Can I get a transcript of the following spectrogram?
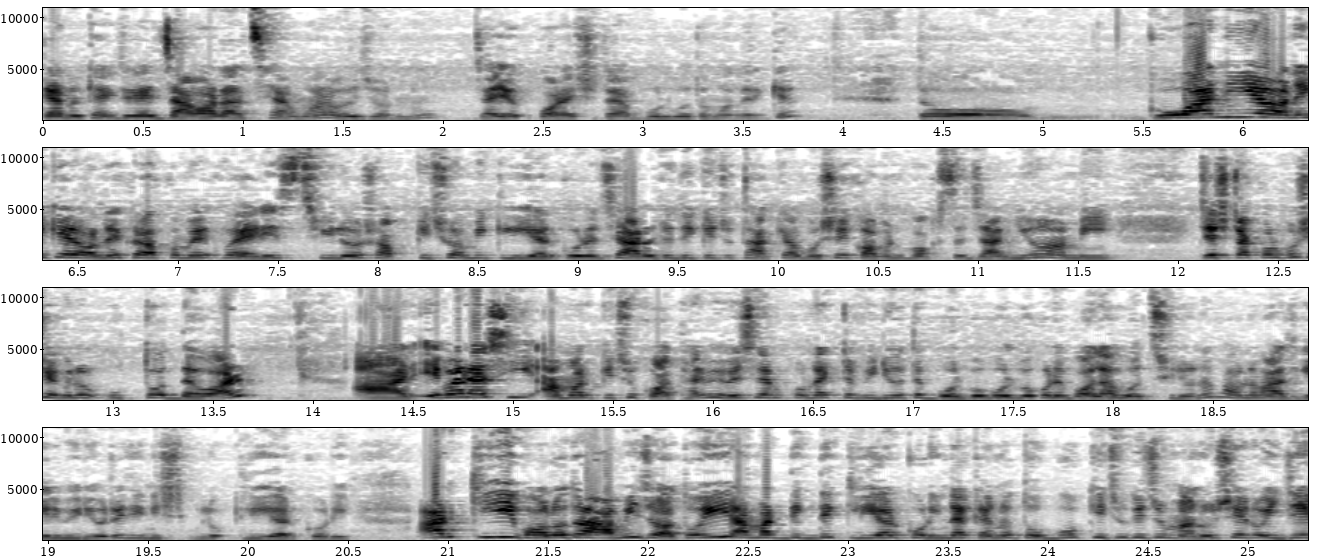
কেন কি এক জায়গায় যাওয়ার আছে আমার, ওই জন্য। যাই হোক, পরে সেটা বলব তোমাদেরকে। তো, গোয়া নিয়ে অনেকের অনেক রকমের কোয়ারিজ ছিল, সবকিছু আমি ক্লিয়ার করেছি। আরও যদি কিছু থাকে, অবশ্যই কমেন্ট বক্সে জানিও, আমি চেষ্টা করব সেগুলোর উত্তর দেওয়ার। আর এবার আসি আমার কিছু কথা। ভেবেছিলাম কোনো একটা ভিডিওতে বলব বলব করে বলা হচ্ছিল না, ভাবলাম আজকের ভিডিওতে জিনিসগুলো ক্লিয়ার করি। আর কি বলো তো আমি যতই আমার দিক দিয়ে ক্লিয়ার করি না কেন, তবুও কিছু কিছু মানুষের ওই যে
